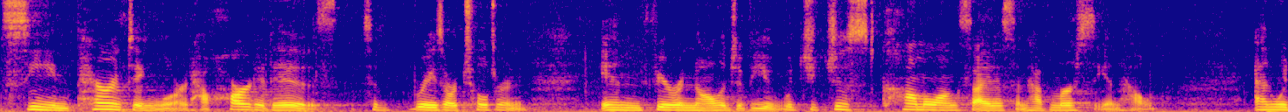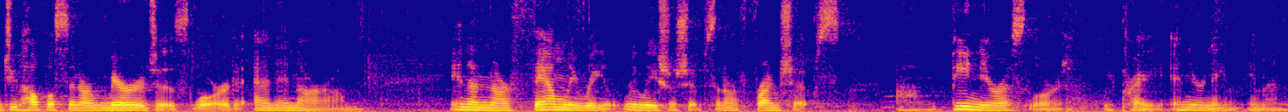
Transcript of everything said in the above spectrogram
seen parenting, Lord, how hard it is to raise our children in fear and knowledge of you. Would you just come alongside us and have mercy and help? And would you help us in our marriages, Lord, and in our, um, in our family re- relationships and our friendships? Um, be near us, Lord. We pray in your name. Amen.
